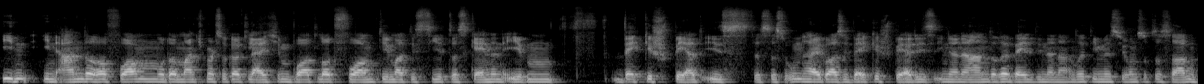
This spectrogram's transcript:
in, in anderer Form oder manchmal sogar gleich im Wortlautform thematisiert, dass Ganon eben weggesperrt ist, dass das Unheil quasi weggesperrt ist in eine andere Welt, in eine andere Dimension sozusagen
